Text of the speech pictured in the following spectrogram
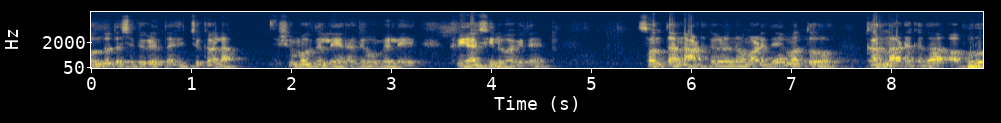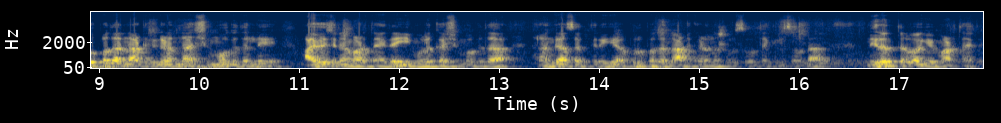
ಒಂದು ದಶಕಗಳಿಗಿಂತ ಹೆಚ್ಚು ಕಾಲ ಶಿವಮೊಗ್ಗದಲ್ಲಿ ರಂಗಭೂಮಿಯಲ್ಲಿ ಕ್ರಿಯಾಶೀಲವಾಗಿದೆ. ಸ್ವಂತ ನಾಟಕಗಳನ್ನು ಮಾಡಿದೆ ಮತ್ತು ಕರ್ನಾಟಕದ ಅಪರೂಪದ ನಾಟಕಗಳನ್ನ ಶಿವಮೊಗ್ಗದಲ್ಲಿ ಆಯೋಜನೆ ಮಾಡ್ತಾ ಇದೆ. ಈ ಮೂಲಕ ಶಿವಮೊಗ್ಗದ ರಂಗಾಸಕ್ತರಿಗೆ ಅಪರೂಪದ ನಾಟಕಗಳನ್ನು ತೋರಿಸುವಂತಹ ಕೆಲಸವನ್ನ ನಿರಂತರವಾಗಿ ಮಾಡ್ತಾ ಇದೆ.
